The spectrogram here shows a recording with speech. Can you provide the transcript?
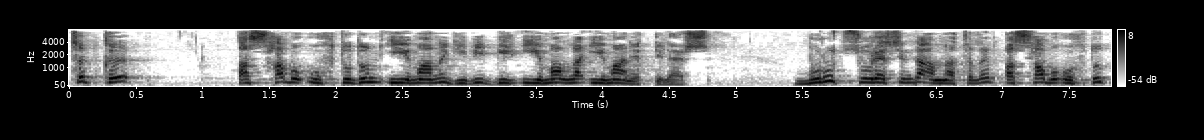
Tıpkı Ashab-ı Uhdud'un imanı gibi bir imanla iman ettiler. Buruç suresinde anlatılır. Ashab-ı Uhdud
